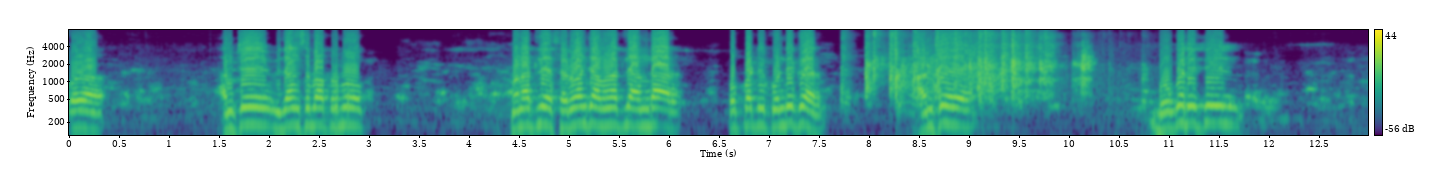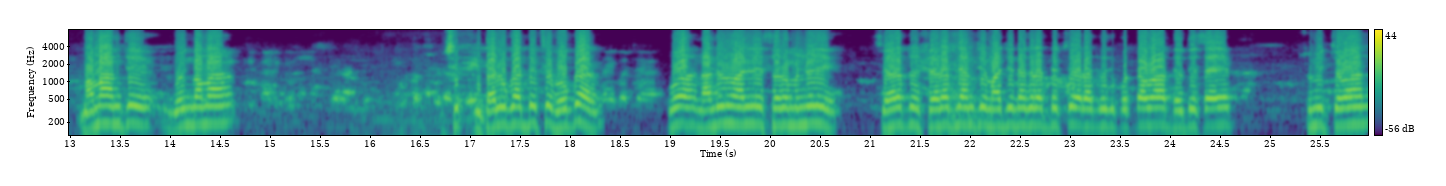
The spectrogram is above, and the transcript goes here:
व आमचे विधानसभा प्रमुख मनातले सर्वांच्या मनातले आमदार पोपाटील कोंडेकर आमचे भोकर येथील मामा आमचे गोविंद मामा तालुका अध्यक्ष भोकर व नांदेडून आलेले सर्व मंडळी शहरात शहरातले आमचे माजी नगराध्यक्ष राजबाजी कोत्तावा देवदे साहेब सुमित चव्हाण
